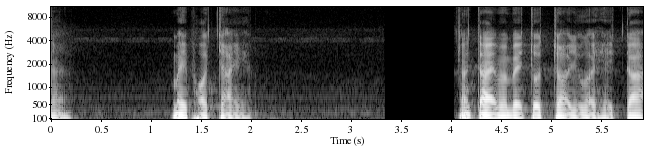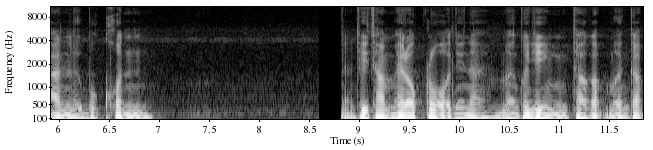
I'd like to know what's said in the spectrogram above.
นะไม่พอใจใจมันไปจดจ่ออยู่กับเหตุการณ์หรือบุคคลนะที่ทำให้เราโกรธนี่นะมันก็ยิ่งเท่ากับเหมือนกับ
